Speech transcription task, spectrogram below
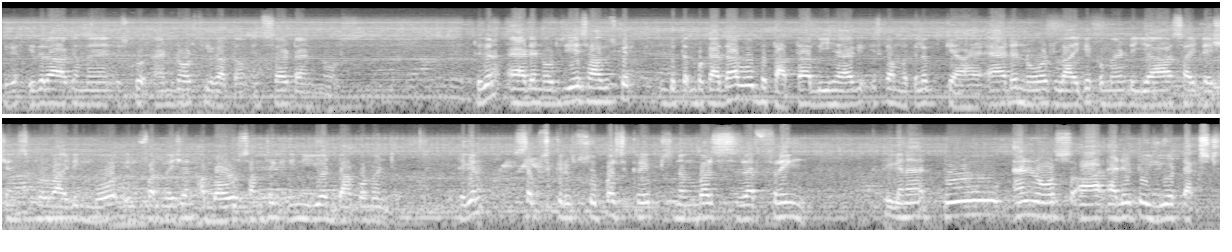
ठीक है? इधर आके मैं इसको एंड नोट्स लगाता हूँ इंसर्ट एंड नोट्स ठीक है ना? एड एंड नोट्स ये साथ उसके बकायदा वो बताता भी है कि इसका मतलब क्या है। Add a note like a comment या citation providing more information about something in your document ठीक है ना? सबस्क्रिप्ट सुपर स्क्रिप्ट नंबर्स रेफरिंग ठीक है ना? To endnotes are added to your text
